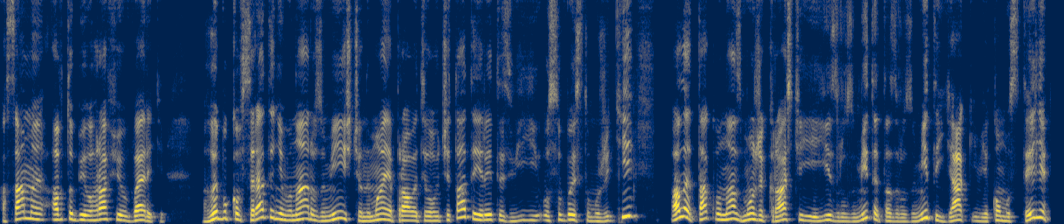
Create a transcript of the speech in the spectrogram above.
а саме автобіографію Веріті. Глибоко всередині вона розуміє, що не має права цього читати і ритись в її особистому житті, але так вона зможе краще її зрозуміти та зрозуміти, як і в якому стилі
